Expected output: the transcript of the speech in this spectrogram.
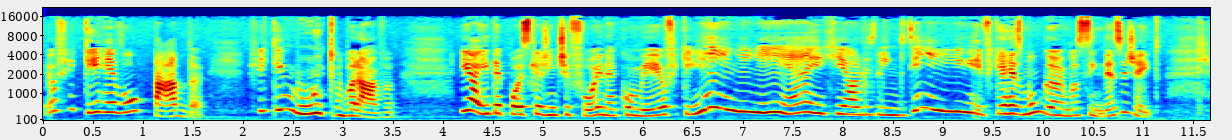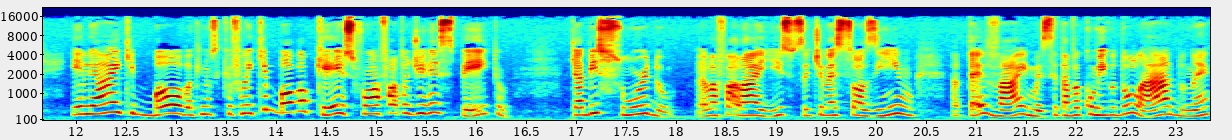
Eu fiquei revoltada. Fiquei muito brava. E aí, depois que a gente foi, né, comer, eu fiquei. Ai, que olhos lindos. E fiquei resmungando, assim, desse jeito. Ele, ai, que boba, que não sei o que. Eu falei, que boba o quê? Isso foi uma falta de respeito. Que absurdo ela falar isso. Se tivesse sozinho, até vai, mas você tava comigo do lado, né?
